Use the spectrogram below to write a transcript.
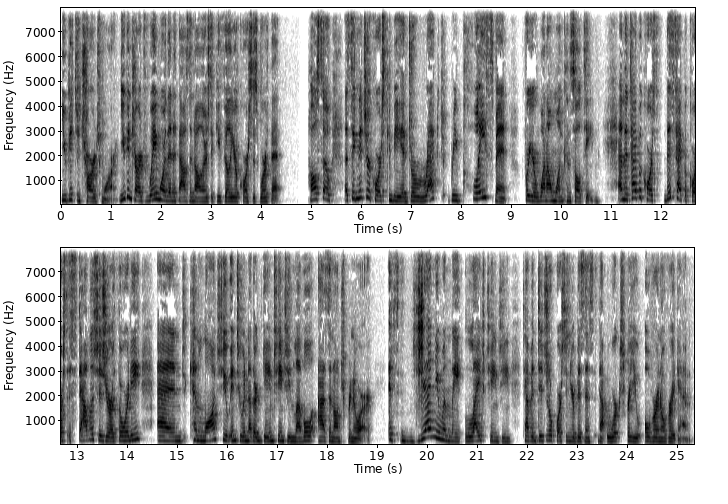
you get to charge more. You can charge way more than $1,000 if you feel your course is worth it. Also, a signature course can be a direct replacement for your one-on-one consulting. And the type of course, this type of course establishes your authority and can launch you into another game-changing level as an entrepreneur. It's genuinely life-changing to have a digital course in your business that works for you over and over again.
